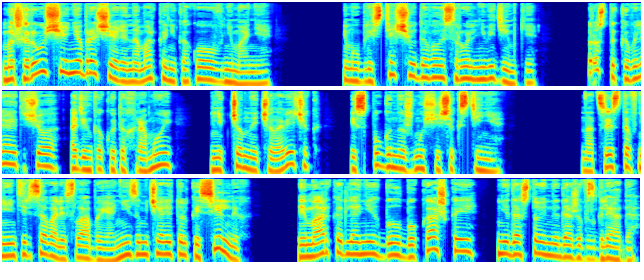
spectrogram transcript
Марширующие не обращали на Марка никакого внимания. ему блестяще удавалась роль невидимки. Просто ковыляет еще один какой-то хромой, никчемный человечек, испуганно жмущийся к стене. Нацистов не интересовали слабые, они замечали только сильных, и Марко для них был букашкой, недостойной даже взгляда.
